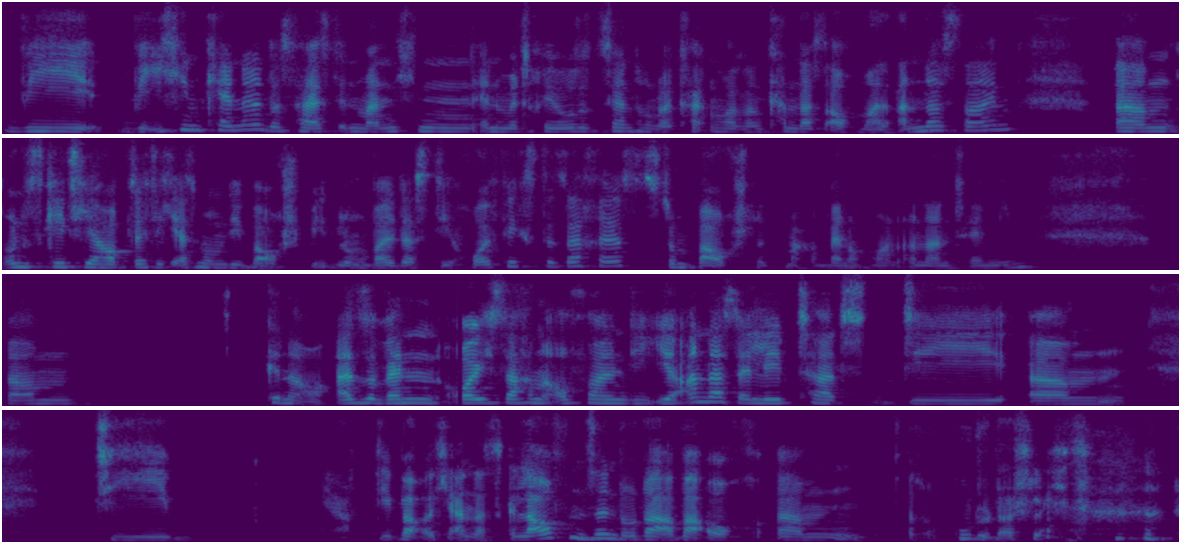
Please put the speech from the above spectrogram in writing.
wie, wie ich ihn kenne. Das heißt, in manchen Endometriosezentren oder Krankenhäusern kann das auch mal anders sein. Ähm, und es geht hier hauptsächlich erstmal um die Bauchspiegelung, weil das die häufigste Sache ist. Zum Bauchschnitt machen wir nochmal einen anderen Termin. Genau, also wenn euch Sachen auffallen, die ihr anders erlebt habt, die, ähm, die, ja, die bei euch anders gelaufen sind oder aber auch ähm, also gut oder schlecht,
